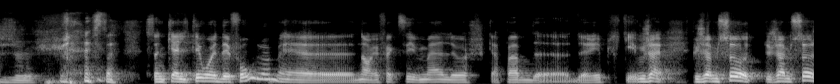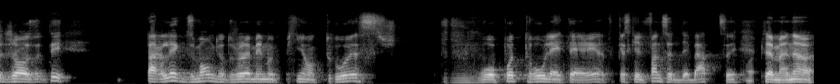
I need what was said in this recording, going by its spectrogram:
je- c'est une qualité ou un défaut, là, mais euh, non, effectivement, là, je suis capable de, de répliquer. Puis j'aime ça, j'aime ça, sais, parler avec du monde qui a toujours la même opinion que toi, je, vois pas trop l'intérêt. Qu'est-ce qui est le fun, c'est de débattre, tu sais. Puis là, maintenant,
